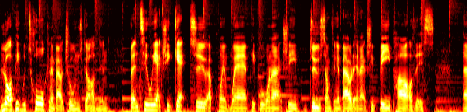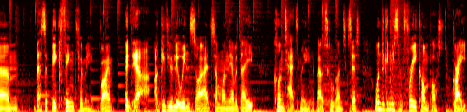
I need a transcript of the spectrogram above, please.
a lot of people talking about children's gardening, but until we actually get to a point where people want to actually do something about it and actually be part of this, um, that's a big thing for me, right? I'll give you a little insight. I had someone the other day contact me about school garden success, wanted to give me some free compost. Great.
